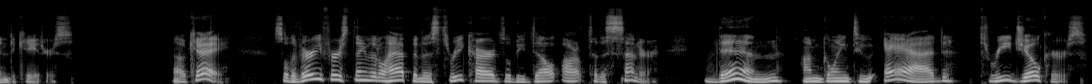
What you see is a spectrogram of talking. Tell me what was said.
indicators. Okay, so the very first thing that'll happen is three cards will be dealt out to the center. Then I'm going to add three jokers.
